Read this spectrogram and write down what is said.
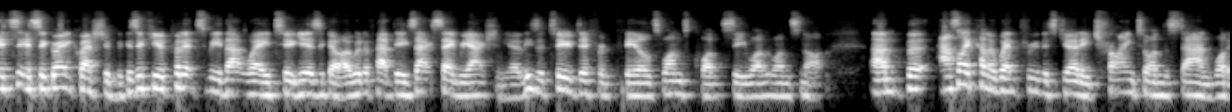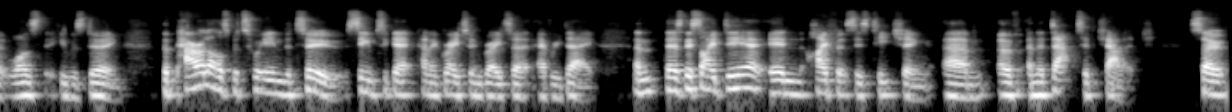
it's it's a great question because if you had put it to me that way two years ago, I would have had the exact same reaction. You know, these are two different fields. One's quantity, one one's not. Um, but as I kind of went through this journey, trying to understand what it was that he was doing, the parallels between the two seem to get kind of greater and greater every day. And there's this idea in Heifetz's teaching um, of an adaptive challenge. So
